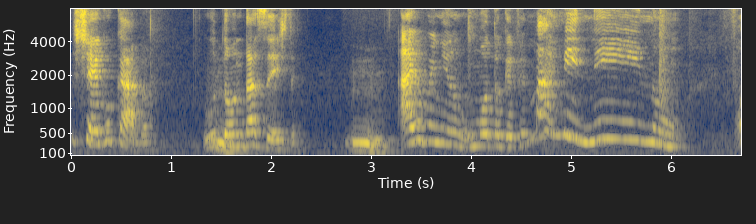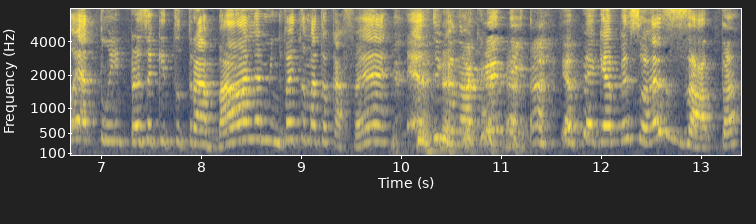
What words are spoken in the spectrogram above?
chega o caba, o hum. dono da cesta. Hum. Aí o menino, o motoqueiro fez, mas menino, foi a tua empresa que tu trabalha, menino, vai tomar teu café? Eu digo, eu não acredito. Eu peguei a pessoa exata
